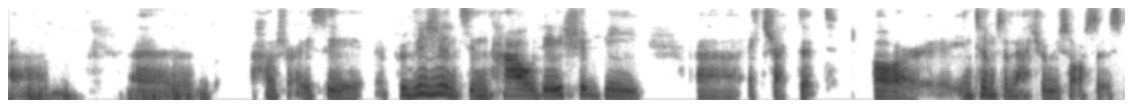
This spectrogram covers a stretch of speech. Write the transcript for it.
um, uh, how should I say provisions in how they should be uh, extracted or in terms of natural resources.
